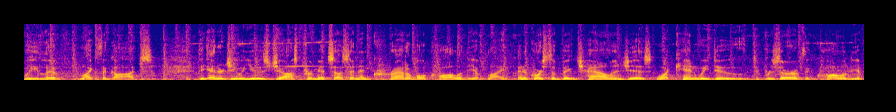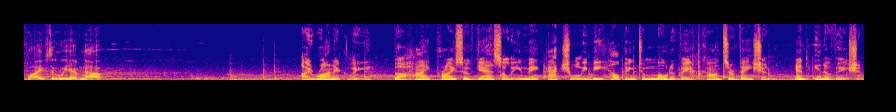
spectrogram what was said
We live like the gods. The energy we use just permits us an incredible quality of life. And of course, the big challenge is what can we do to preserve the quality of life that we have now? Ironically, the high price of gasoline may actually be helping to motivate conservation and innovation.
